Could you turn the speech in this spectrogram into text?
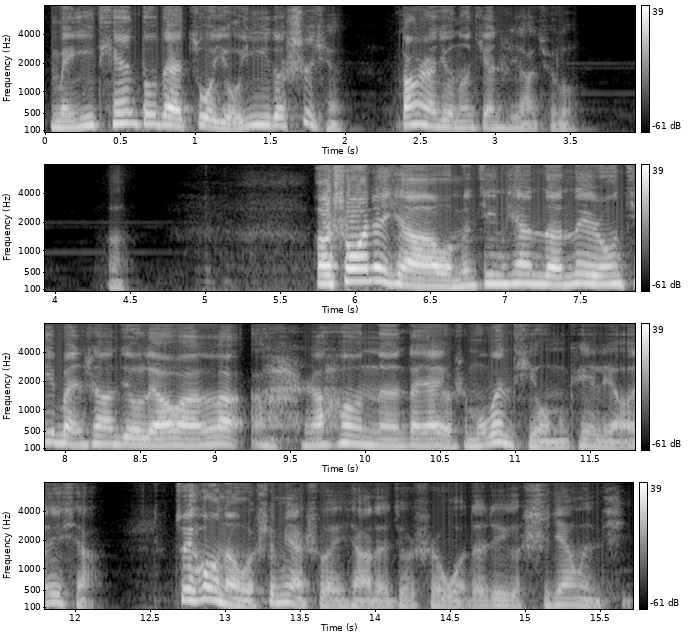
每一天都在做有意义的事情，当然就能坚持下去喽，啊，啊，说完这些啊，我们今天的内容基本上就聊完了啊，然后呢，大家有什么问题我们可以聊一下。最后呢，我顺便说一下的就是我的这个时间问题，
